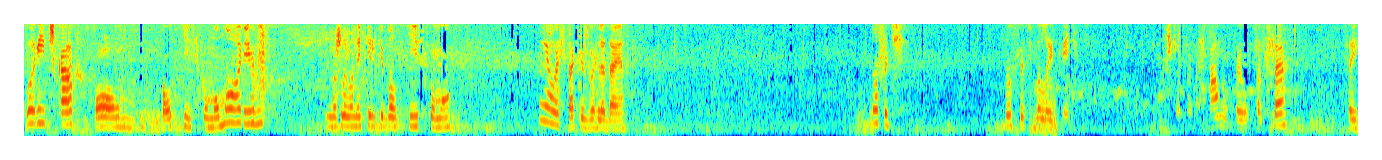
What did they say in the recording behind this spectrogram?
по річках, по Балтійському морі, можливо, не тільки Балтійському. І ось так він виглядає. Досить, досить великий. Якщо так станути, це все, цей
